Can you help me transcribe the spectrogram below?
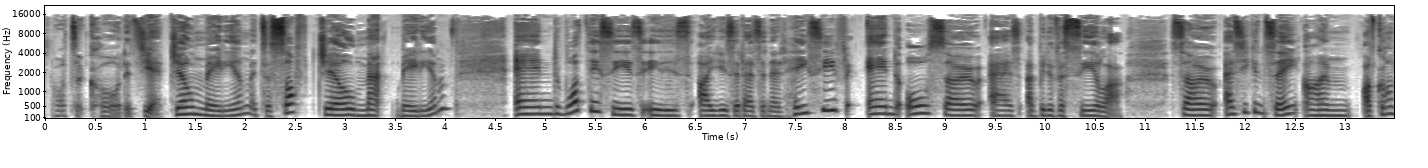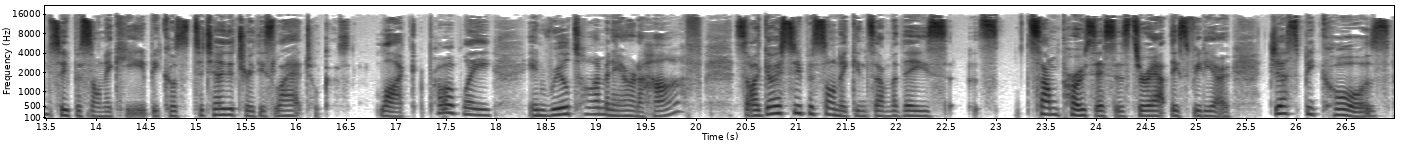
what's it called? It's yeah, gel medium. It's a soft gel matte medium. And what this is is I use it as an adhesive and also as a bit of a sealer. So as you can see, I'm I've gone supersonic here because to tell you the truth, this layout took like probably in real time an hour and a half. So I go supersonic in some of these some processes throughout this video just because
